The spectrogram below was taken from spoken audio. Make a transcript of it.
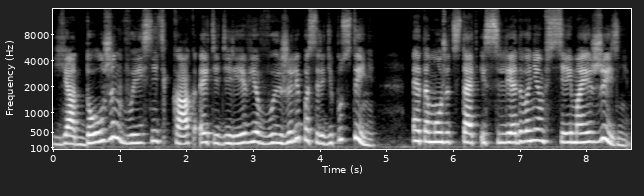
Я должен выяснить, как эти деревья выжили посреди пустыни. Это может стать исследованием всей моей жизни.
